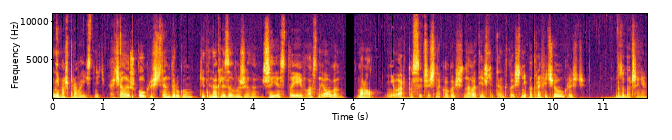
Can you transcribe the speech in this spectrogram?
Nie masz prawa istnieć. Chciała już ugryźć tę drugą, kiedy nagle zauważyła, że jest to jej własny ogon. Moral. Nie warto syczeć na kogoś, nawet jeśli ten ktoś nie potrafi cię ugryźć. Do zobaczenia.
